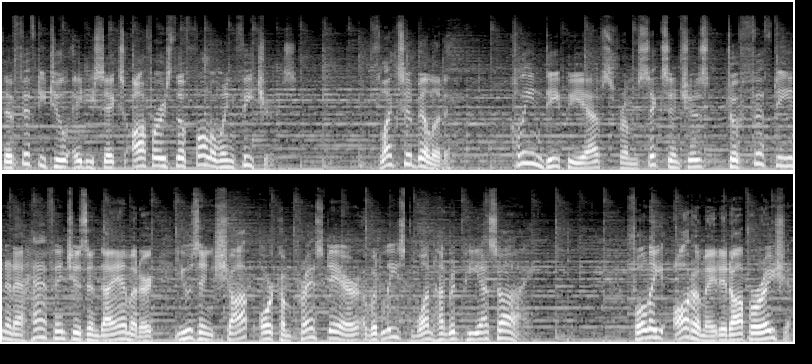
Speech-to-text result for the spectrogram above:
the 5286 offers the following features flexibility, clean DPFs from 6 inches to 15 and a half inches in diameter using shop or compressed air of at least 100 psi. Fully automated operation.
